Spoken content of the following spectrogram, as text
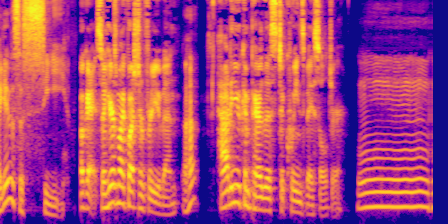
I gave this a C. Okay, so here's my question for you, Ben. Uh huh. How do you compare this to Queen's Bay Soldier? Mm,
